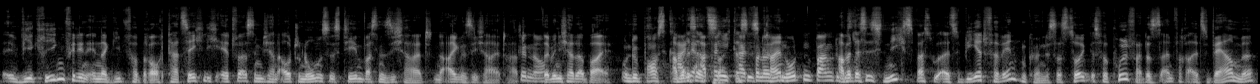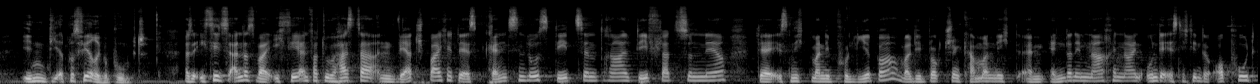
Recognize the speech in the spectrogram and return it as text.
Wir kriegen für den Energieverbrauch tatsächlich etwas, nämlich ein autonomes System, was eine Sicherheit, eine eigene Sicherheit hat. Genau. Da bin ich ja dabei. Und du brauchst keine aber Abhängigkeit von der kein, Notenbank. Aber das ist nichts, was du als Wert verwenden könntest. Das Zeug ist verpulvert. Das ist einfach als Wärme in die Atmosphäre gepumpt. Also ich sehe es anders, weil ich sehe einfach, du hast da einen Wertspeicher, der ist grenzenlos, dezentral, deflationär, der ist nicht manipulierbar, weil die Blockchain kann man nicht ähm, ändern im Nachhinein und der ist nicht in der Obhut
